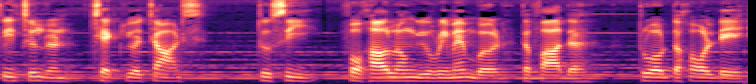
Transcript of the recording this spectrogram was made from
Sweet children, check your charts to see for how long you remembered the Father throughout the whole day.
